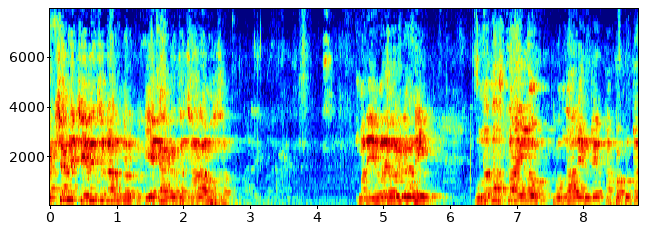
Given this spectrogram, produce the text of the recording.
లక్ష్యాన్ని చేయించడానికి వరకు ఏకాగ్రత చాలా అవసరం. మరి ఎవరెవరు కానీ ఉన్నత స్థాయిలో పొందాలి అంటే తప్పకుండా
